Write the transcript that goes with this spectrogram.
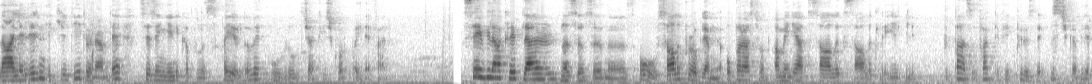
lalelerin ekildiği dönemde sizin yeni kapınız hayırlı ve uğurlu olacak. Hiç korkmayın efendim. Sevgili akrepler nasılsınız? Oo, sağlık problemli, operasyon, ameliyat, sağlık, sağlıkla ilgili bazı ufak tefek pürüzlerimiz çıkabilir.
